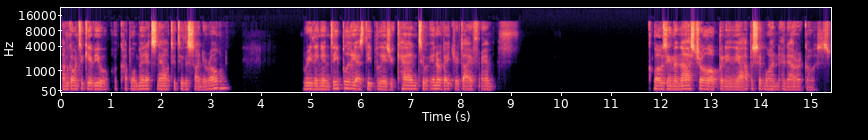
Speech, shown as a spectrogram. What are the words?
I'm going to give you a couple of minutes now to do this on your own. Breathing in deeply, as deeply as you can, to innervate your diaphragm. Closing the nostril, opening the opposite one, and out it goes.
